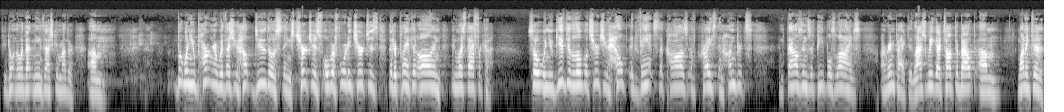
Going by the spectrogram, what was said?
If you don't know what that means, ask your mother. Um, but when you partner with us, you help do those things. Churches, over 40 churches that are planted all in, in West Africa. So when you give to the local church, you help advance the cause of Christ, and hundreds and thousands of people's lives are impacted. Last week, I talked about um, wanting to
